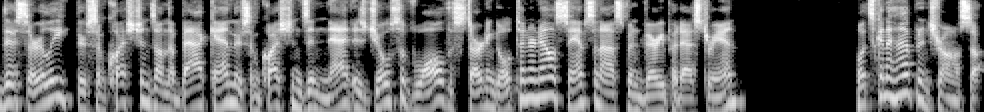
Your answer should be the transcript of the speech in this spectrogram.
this early, there's some questions on the back end. There's some questions in net. Is Joseph Woll the starting goaltender now? Samsonov been very pedestrian. What's going to happen in Toronto? So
